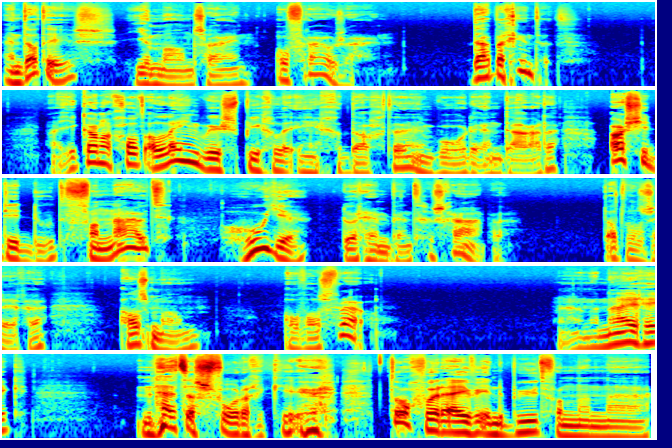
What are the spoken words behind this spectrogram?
En dat is je man zijn of vrouw zijn. Daar begint het. Nou, je kan God alleen weerspiegelen in gedachten, in woorden en daden, als je dit doet vanuit hoe je door Hem bent geschapen. Dat wil zeggen, als man of als vrouw. Dan neig ik, net als vorige keer, toch weer even in de buurt van een uh,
